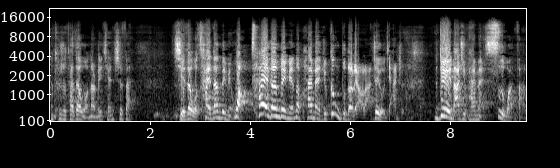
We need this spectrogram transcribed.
他说：“他在我那儿没钱吃饭。”写在我菜单背面。哇，菜单背面那拍卖就更不得了了，这有价值。对，拿去拍卖四万法郎。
